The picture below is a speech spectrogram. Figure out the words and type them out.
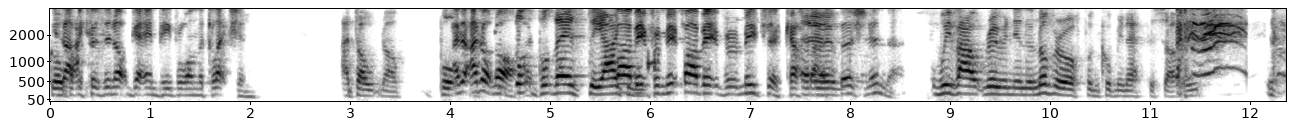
go Is that back. because they're not getting people on the collection? I don't know, but I, I don't know. but, but there's the far argument bit from me, far bit from me to cast that Um, aspersion in there. without ruining another up and coming episode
